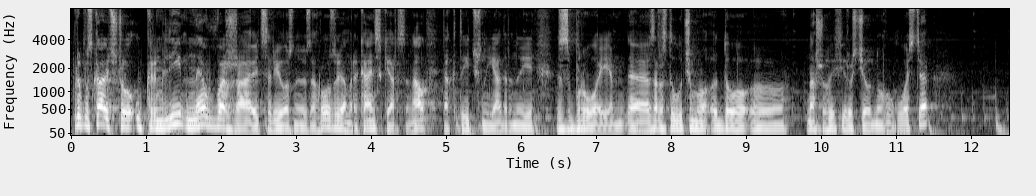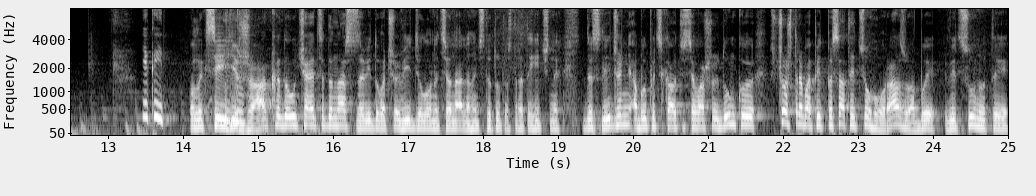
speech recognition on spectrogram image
Припускають, що у Кремлі не вважають серйозною загрозою американський арсенал тактичної ядерної зброї. Е, зараз долучимо до е, нашого ефіру ще одного гостя. Який? Олексій Єжак долучається до нас, завідувач відділу Національного інституту стратегічних досліджень, аби поцікавитися вашою думкою, що ж треба підписати цього разу, аби відсунути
